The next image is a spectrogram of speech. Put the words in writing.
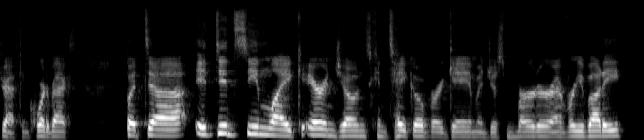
drafting quarterbacks. But uh, it did seem like Aaron Jones can take over a game and just murder everybody.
